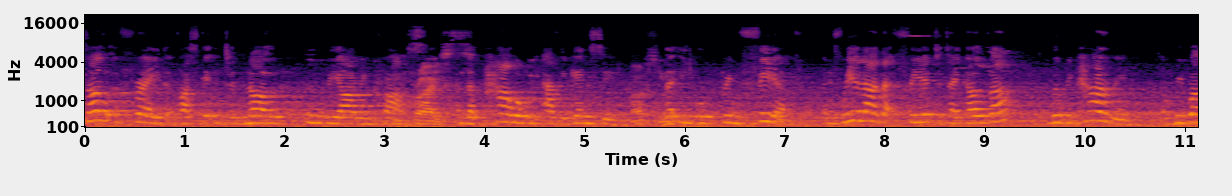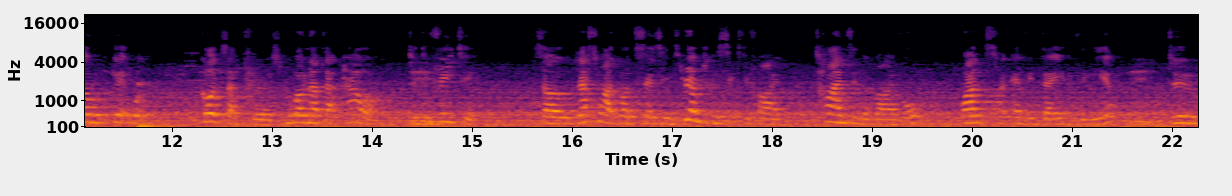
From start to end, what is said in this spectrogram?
so afraid of us getting to know who we are in Christ, Christ. and the power we have against him, that he will bring fear. And if we allow that fear to take over, we'll be cowering and we won't get what God's had for us. We won't have that power to Mm. defeat him. So that's why God says in 365 times in the Bible, once for every day of the year, Mm. do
